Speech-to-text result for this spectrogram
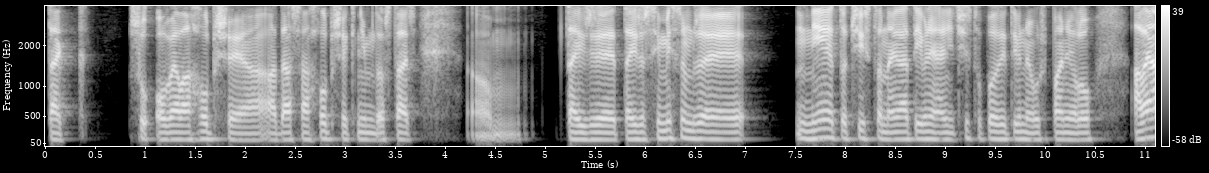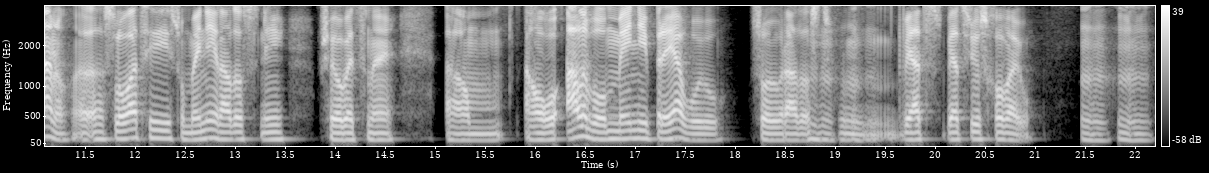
tak sú oveľa hlbšie a, a dá sa hlbšie k ním dostať. Um, takže, takže si myslím, že nie je to čisto negatívne ani čisto pozitívne u Španielov. Ale áno, e, Slováci sú menej radostní, všeobecné, um, alebo, menej prejavujú svoju radosť. Mhm, mhm. Mm, Viac, viac ju schovajú. Mm-hmm.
